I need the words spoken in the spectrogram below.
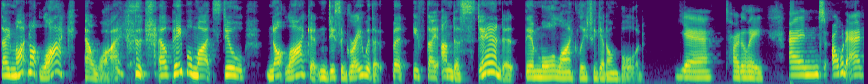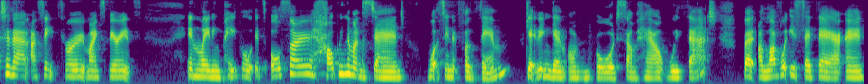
they might not like our why. our people might still not like it and disagree with it. But if they understand it, they're more likely to get on board. Yeah, totally. And I would add to that, I think through my experience in leading people, it's also helping them understand what's in it for them getting them on board somehow with that. But I love what you said there. And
